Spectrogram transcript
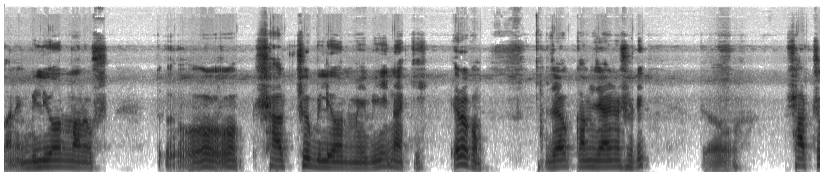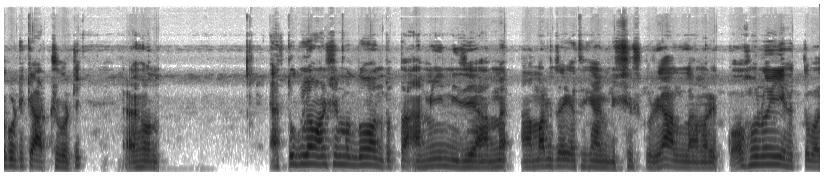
মানে বিলিয়ন মানুষ, তো সাতশো বিলিয়ন মেবি নাকি, এরকম। যাই হোক, আমি জানি না সঠিক, তো সাতশো কোটি কি আটশো কোটি? এখন এতগুলো মানুষের মধ্যে অন্তত আমি নিজে আমার জায়গা থেকে আমি বিশ্বাস করি আল্লাহ আমারে কখনোই হয়তো বা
